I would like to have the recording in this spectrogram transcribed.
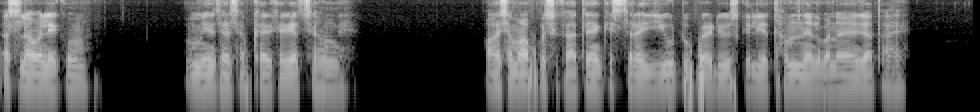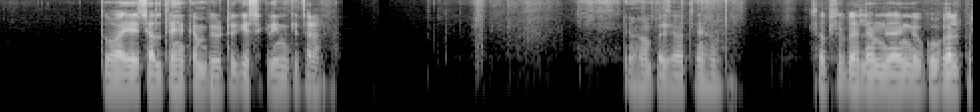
السلام علیکم۔ امید ہے سب خیر خیریت سے ہوں گے۔ آج ہم آپ کو سکھاتے ہیں کس طرح یوٹیوب ویڈیوز کے لیے تھم نیل بنایا جاتا ہے۔ تو آئیے چلتے ہیں کمپیوٹر کی اسکرین کی طرف۔ یہاں پر جاتے ہیں ہم۔ سب سے پہلے ہم جائیں گے گوگل پر۔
